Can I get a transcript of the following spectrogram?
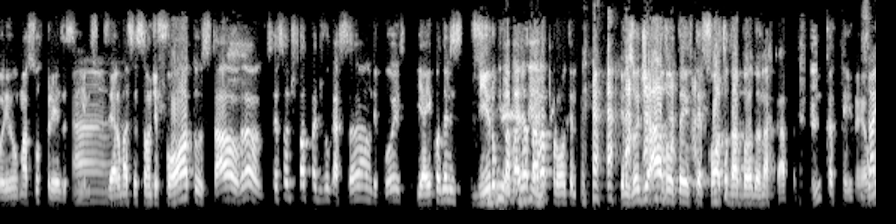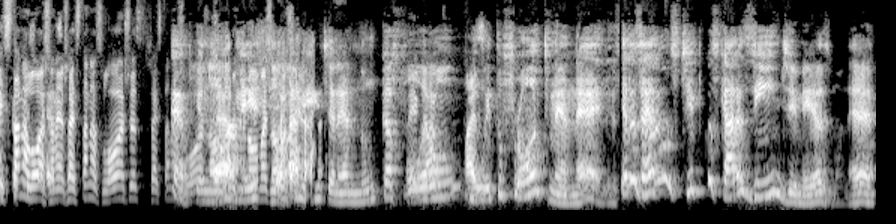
Foi uma surpresa, assim. Ah. Eles fizeram uma sessão de fotos, tal, não, sessão de foto para divulgação depois. E aí, quando eles viram, o trabalho já estava pronto. Eles odiavam ter, ter, foto da banda na capa. Nunca tem, né? Já está na loja, né? Já está nas lojas, já está nas é, lojas. novamente, é, novamente né? Nunca foram Mas... muito frontman, né? Eles, eles eram os típicos caras indie mesmo, né?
